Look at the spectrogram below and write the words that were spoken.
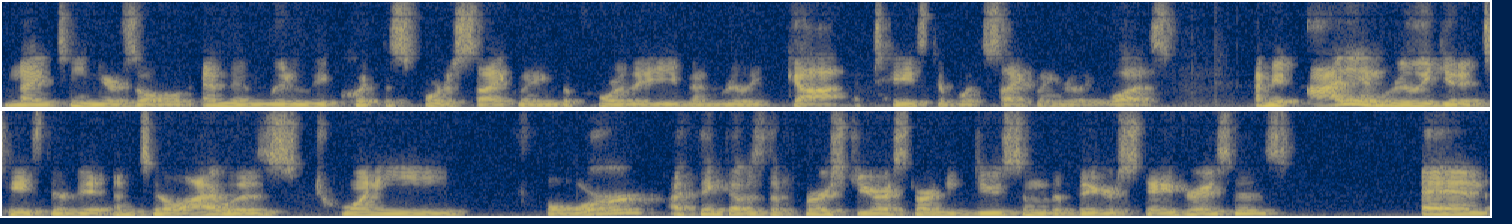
19 years old and then literally quit the sport of cycling before they even really got a taste of what cycling really was. I mean, I didn't really get a taste of it until I was 24. I think that was the first year I started to do some of the bigger stage races. And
